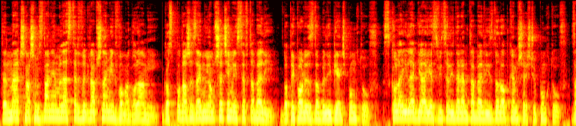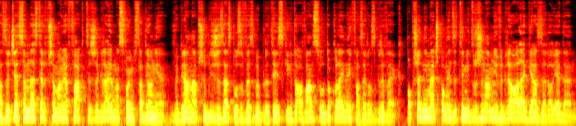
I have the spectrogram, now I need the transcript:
Ten mecz naszym zdaniem Leicester wygra przynajmniej dwoma golami. Gospodarze zajmują trzecie miejsce w tabeli. Do tej pory zdobyli 5 punktów. Z kolei Legia jest wiceliderem tabeli z dorobkiem 6 punktów. Za zwycięstwem Leicester przemawia fakt, że grają na swoim stadionie. Wygrana przybliży zespół z Wysp Brytyjskich do awansu do kolejnej fazy rozgrywek. Poprzedni mecz pomiędzy tymi drużynami wygrała Legia 0-1.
